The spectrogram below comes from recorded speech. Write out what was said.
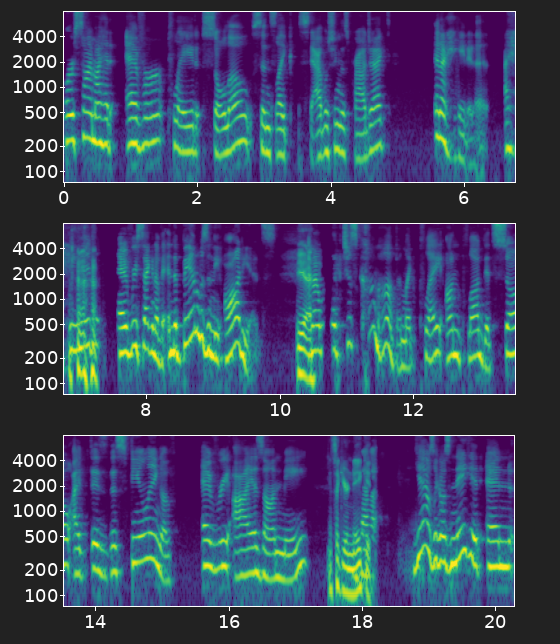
first time i had ever played solo since like establishing this project and i hated it. I hated every second of it and the band was in the audience yeah. and i was like just come up and like play unplugged it's so i there's this feeling of every eye is on me it's like you're naked. that- yeah, it was like I was naked and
